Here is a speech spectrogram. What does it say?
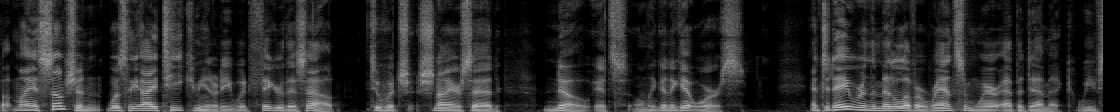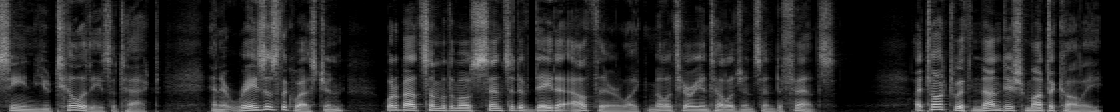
But my assumption was the IT community would figure this out, to which Schneier said, No, it's only going to get worse. And today we're in the middle of a ransomware epidemic. We've seen utilities attacked. And it raises the question what about some of the most sensitive data out there, like military intelligence and defense? I talked with Nandish Matakali,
